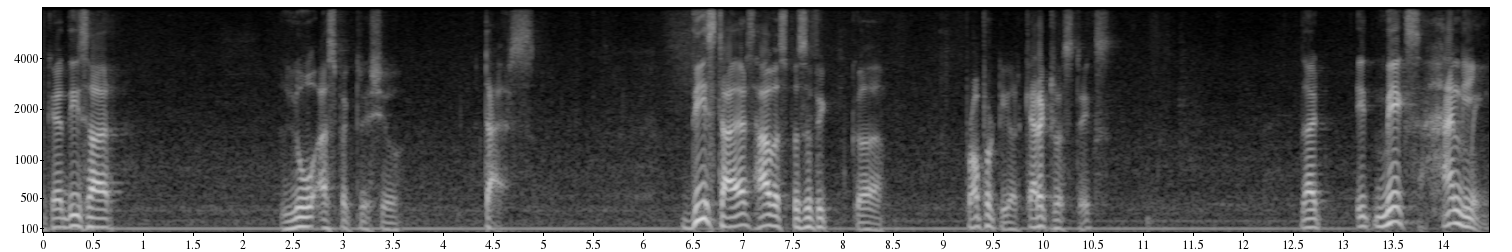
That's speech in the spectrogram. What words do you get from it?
Okay, these are low aspect ratio tires. These tires have a specific uh, property or characteristics that it makes handling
